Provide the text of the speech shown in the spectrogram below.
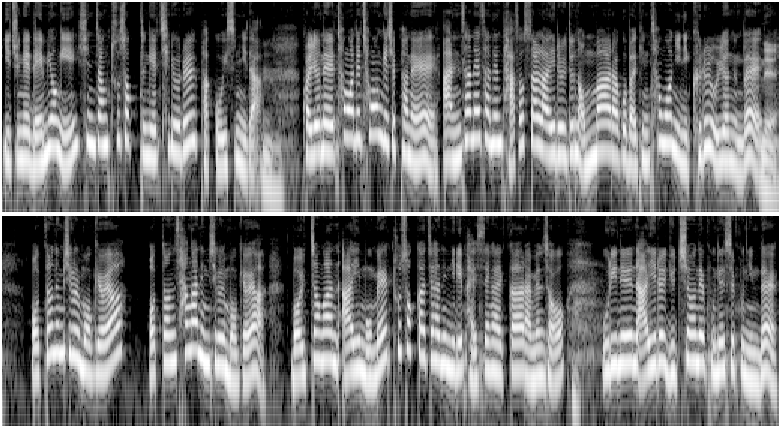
이 중에 4명이 신장 투석 등의 치료를 받고 있습니다. 음. 관련해 청와대 청원 게시판에 안산에 사는 5살 아이를 둔 엄마라고 밝힌 청원인이 글을 올렸는데 네. 어떤 음식을 먹여야 어떤 상한 음식을 먹여야 멀쩡한 아이 몸에 투석까지 하는 일이 발생할까라면서 우리는 아이를 유치원에 보냈을 뿐인데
